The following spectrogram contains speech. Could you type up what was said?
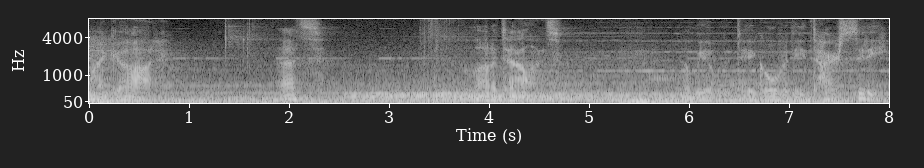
My god. That's a lot of Talons. They'll be able to take over the entire city.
